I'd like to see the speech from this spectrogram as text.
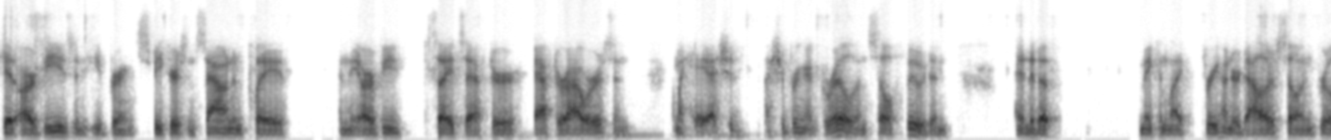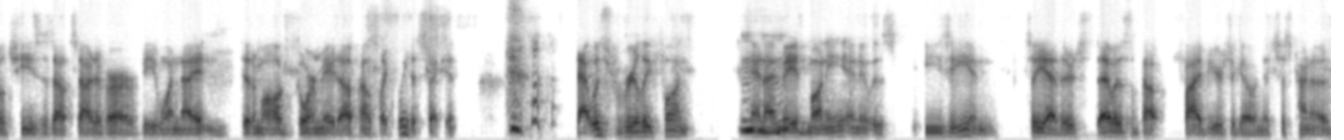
get RVs, and he'd bring speakers and sound and play in the RV sites after after hours. And i'm like hey i should i should bring a grill and sell food. And ended up making like $300 selling grilled cheeses outside of our rv one night and did them all gourmet up. I was like wait a second. That was really fun mm-hmm. and i mm-hmm. made money and it was easy and so yeah there's that was about five years ago and it's just kind of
